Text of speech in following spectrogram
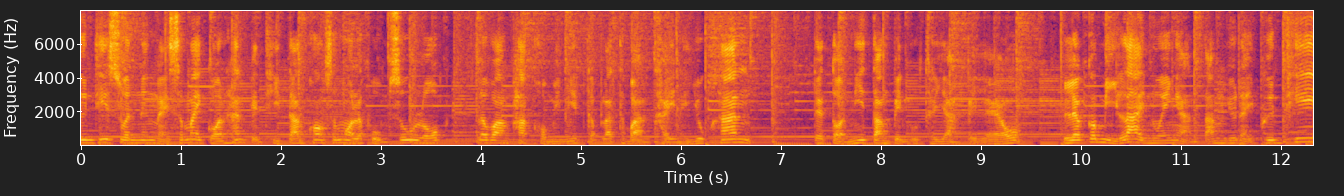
พื้นที่ส่วนหนึ่งในสมัยก่อนหั่นเป็นที่ตั้งของสมรภูมิสู้รบระหว่างพรรคคอมมิวนิสต์กับรัฐบาลไทยในยุคหั่นแต่ตอนนี้ตั้งเป็นอุทยานไปแล้ว แล้วก็มีหลายหน่วยงานตั้งอยู่ในพื้นที่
